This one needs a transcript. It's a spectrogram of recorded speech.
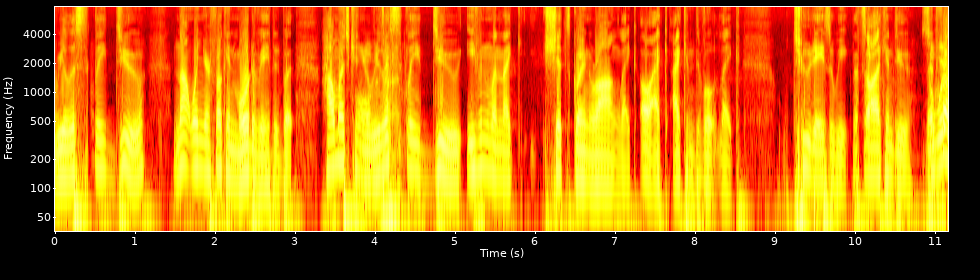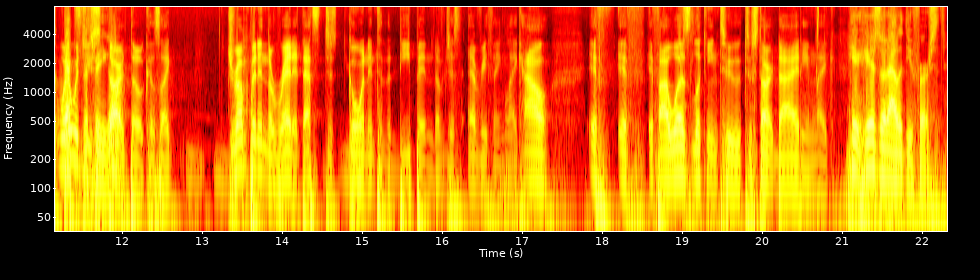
realistically do, not when you're fucking motivated, but how much can All you the time. realistically do, even when like shit's going wrong. Like oh, I, I can devote like two days a week. That's all I can do. So Then where, fuck, where would you start though? Because like jumping in the Reddit, that's just going into the deep end of just everything. Like how, if if if I was looking to to start dieting, like Here, here's what I would do first.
